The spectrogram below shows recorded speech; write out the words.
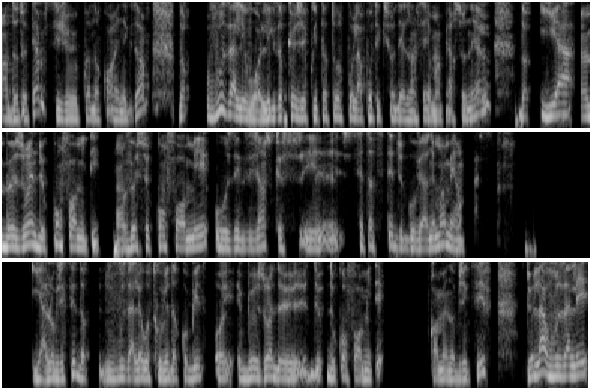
En d'autres termes, si je prends encore un exemple, donc vous allez voir l'exemple que j'ai pris tantôt pour la protection des renseignements personnels. Donc, il y a un besoin de conformité. On veut se conformer aux exigences que cette entité du gouvernement met en place. Il y a l'objectif, donc vous allez retrouver dans COVID besoin de, de, de conformité. Comme un objectif. De là, vous allez,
